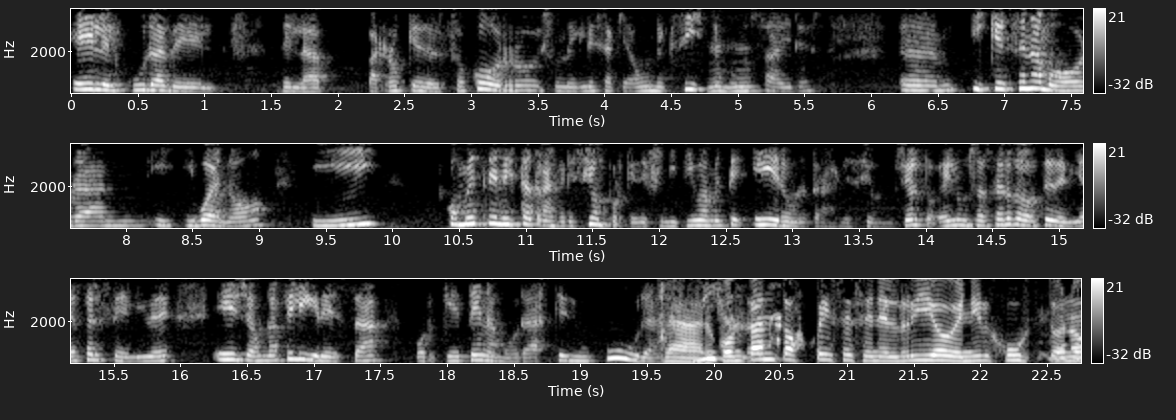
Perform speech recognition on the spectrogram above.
él el cura de, de la parroquia del Socorro, es una iglesia que aún existe uh -huh. en Buenos Aires, um, y que se enamoran, y, y, bueno, y cometen esta transgresión, porque definitivamente era una transgresión, ¿no es cierto? Él un sacerdote, debía ser célibe, ella una feligresa, porque te enamoraste de un cura? Claro, con tantos peces en el río, venir justo, ¿no?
